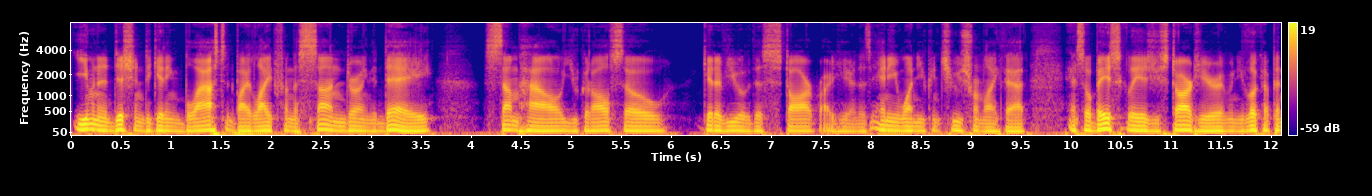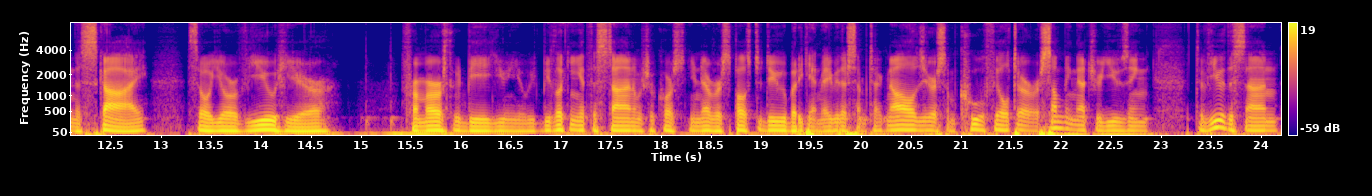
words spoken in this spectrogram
even in addition to getting blasted by light from the sun during the day, somehow you could also get a view of this star right here. There's any one you can choose from like that. And so basically, as you start here, when you look up in the sky, so your view here from Earth would be you, you would be looking at the sun, which of course you're never supposed to do. But again, maybe there's some technology or some cool filter or something that you're using to view the sun.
